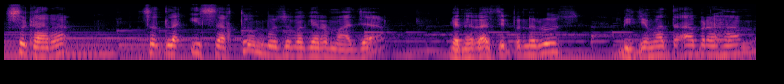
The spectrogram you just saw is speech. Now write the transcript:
Sekarang, setelah Ishak tumbuh sebagai remaja, generasi penerus biji mata Abraham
